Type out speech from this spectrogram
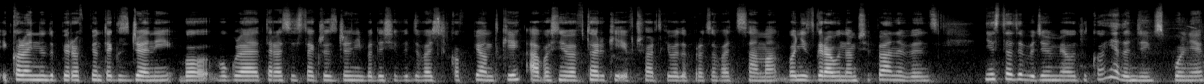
i kolejny dopiero w piątek z Jenny, bo w ogóle teraz jest tak, że z Jenny będę się widywać tylko w piątki, a właśnie we wtorki i w czwartki będę pracować sama, bo nie zgrały nam się plany, więc Niestety będziemy miały tylko jeden dzień wspólnie.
